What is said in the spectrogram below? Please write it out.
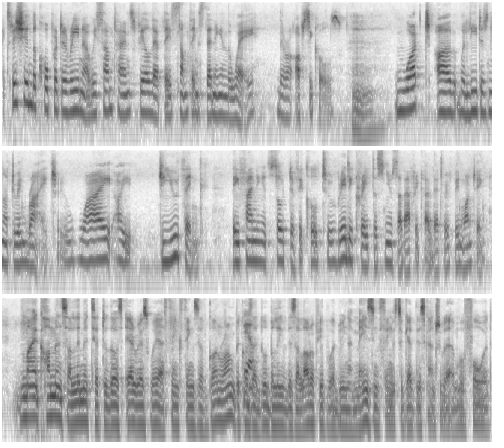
especially in the corporate arena, we sometimes feel that there's something standing in the way. There are obstacles. Hmm. What are were leaders not doing right? Why are you, do you think they're finding it so difficult to really create this new South Africa that we've been wanting? My comments are limited to those areas where I think things have gone wrong because Yeah. I do believe there's a lot of people who are doing amazing things to get this country to move forward.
